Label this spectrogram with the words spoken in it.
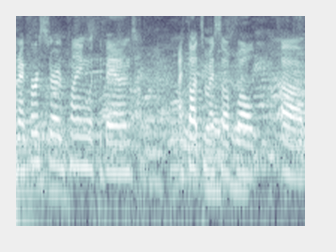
When I first started playing with the band, I thought to myself, well, um,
